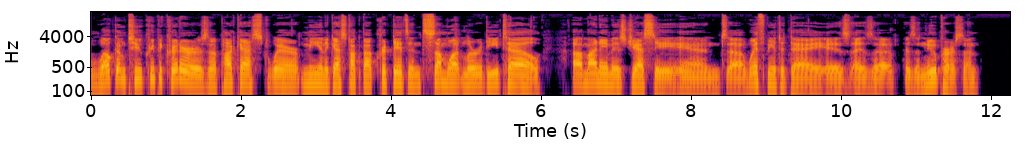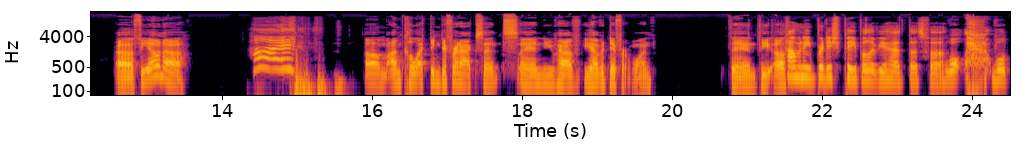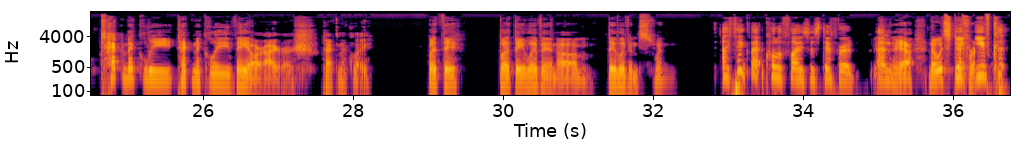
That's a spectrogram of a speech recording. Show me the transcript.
Welcome to Creepy Critters, a podcast where me and a guest talk about cryptids in somewhat lurid detail. Uh, my name is Jesse, and uh, with me today is is a is a new person, uh, Fiona. Hi. Um, I'm collecting different accents, and you have you have a different one than the other. How many British people have you had thus far? Well, well, technically, technically, they are Irish, technically, but they, but they live in um, they live in Swin. I think that qualifies as different. And yeah, no, it's you- different. you've co-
